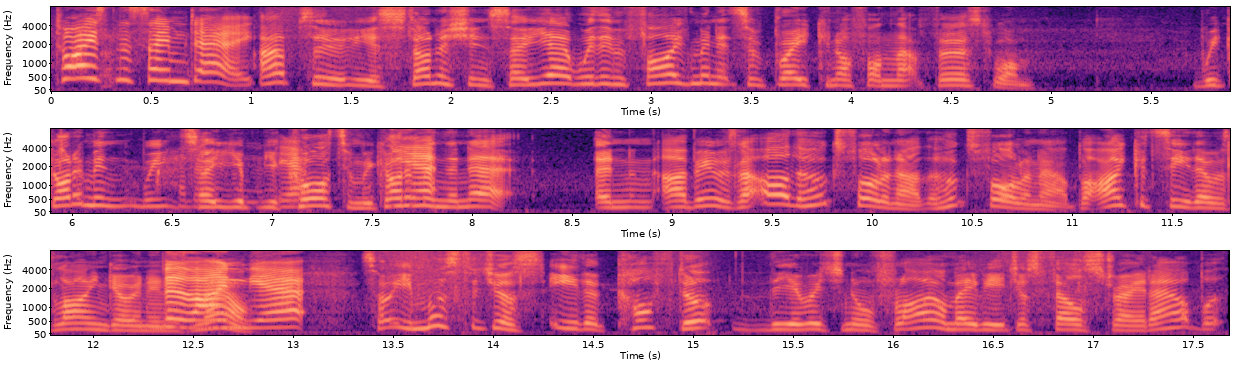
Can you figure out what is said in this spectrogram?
Twice in the same day. Absolutely astonishing. So yeah, within five minutes of breaking off on that first one, we got him in. We so you, you yeah. caught him. We got Yeah. him in the net, and IB was like, "Oh, the hook's fallen out. The hook's fallen out." But I could see there was line going in The his line, mouth. yeah. So he must have just either coughed up the original fly, or maybe it just fell straight out. But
